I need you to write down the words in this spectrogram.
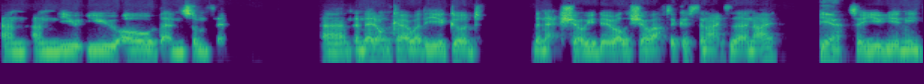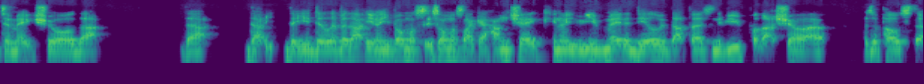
and and you you owe them something um, and they don't care whether you're good the next show you do or the show after because tonight's their night. Yeah. So you, you need to make sure that that that that you deliver that. You know, you've almost it's almost like a handshake. You know, you've, you've made a deal with that person. If you put that show out as a poster,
